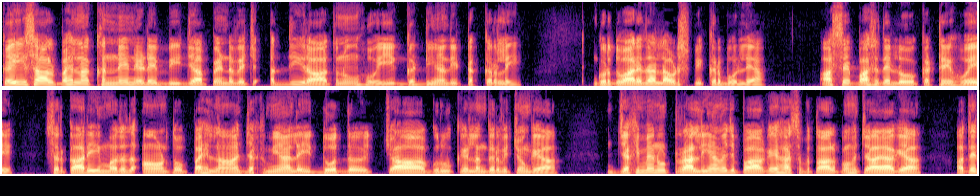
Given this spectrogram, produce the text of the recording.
ਕਈ ਸਾਲ ਪਹਿਲਾਂ ਖੰਨੇ ਨੇੜੇ ਬੀਜਾ ਪਿੰਡ ਵਿੱਚ ਅੱਧੀ ਰਾਤ ਨੂੰ ਹੋਈ ਗੱਡੀਆਂ ਦੀ ਟੱਕਰ ਲਈ ਗੁਰਦੁਆਰੇ ਦਾ ਲਾਊਡ ਸਪੀਕਰ ਬੋਲਿਆ। ਆਸੇ-ਪਾਸੇ ਦੇ ਲੋਕ ਇਕੱਠੇ ਹੋਏ। ਸਰਕਾਰੀ ਮਦਦ ਆਉਣ ਤੋਂ ਪਹਿਲਾਂ ਜ਼ਖਮੀਆਂ ਲਈ ਦੁੱਧ, ਚਾਹ, ਗੁਰੂ ਕੇ ਲੰਗਰ ਵਿੱਚੋਂ ਗਿਆ। ਜ਼ਖਮੀਆਂ ਨੂੰ ਟਰਾਲੀਆਂ ਵਿੱਚ ਪਾ ਕੇ ਹਸਪਤਾਲ ਪਹੁੰਚਾਇਆ ਗਿਆ। ਅਤੇ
